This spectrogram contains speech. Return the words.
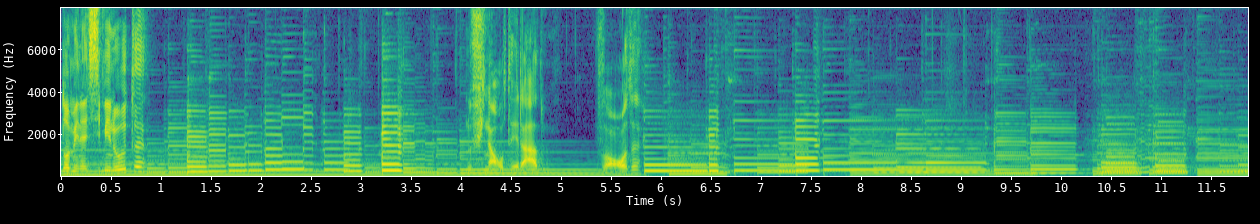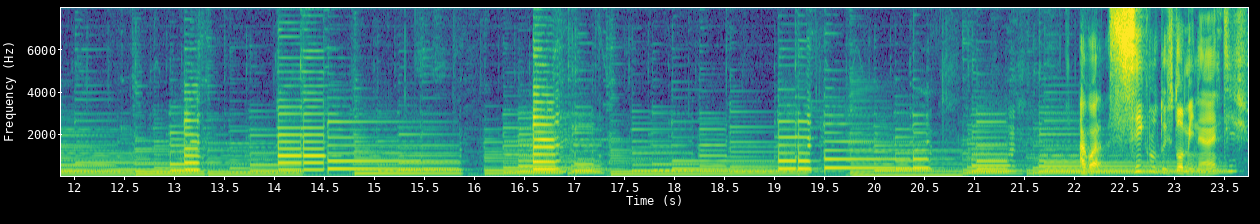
dominante diminuta, no final alterado, volta. Agora, ciclo dos dominantes.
